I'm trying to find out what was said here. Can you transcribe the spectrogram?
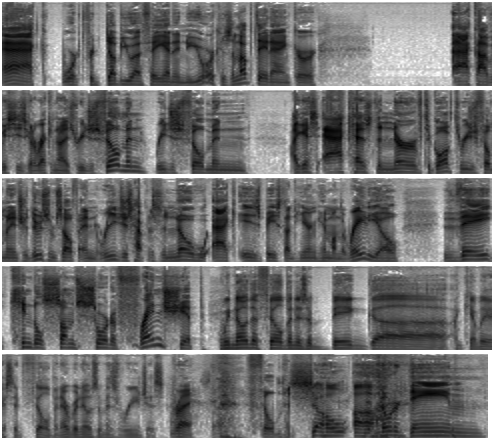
Ack worked for WFAN in New York as an update anchor. Ack obviously is going to recognize Regis Philbin. Regis Philbin, I guess Ack has the nerve to go up to Regis Philbin and introduce himself, and Regis happens to know who Ack is based on hearing him on the radio. They kindle some sort of friendship. We know that Philbin is a big. Uh, I can't believe I said Philbin. Everybody knows him as Regis. Right. Philbin. So, uh, Notre Dame.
